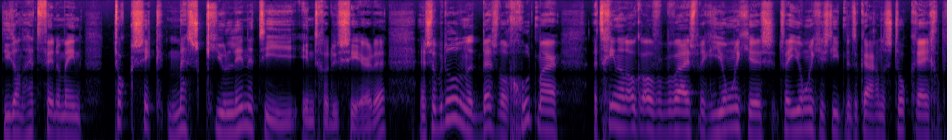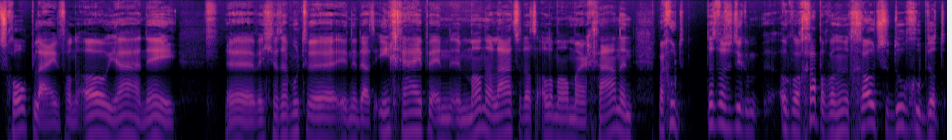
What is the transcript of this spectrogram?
die dan het fenomeen toxic masculinity introduceerde. En ze bedoelden het best wel goed, maar het ging dan ook over bij wijze van spreken jongetjes, twee jongetjes die het met elkaar aan de stok kregen op het schoolplein. Van, oh ja, nee, eh, weet je daar moeten we inderdaad ingrijpen. En, en mannen laten dat allemaal maar gaan. En, maar goed, dat was natuurlijk ook wel grappig. Want hun grootste doelgroep, dat,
